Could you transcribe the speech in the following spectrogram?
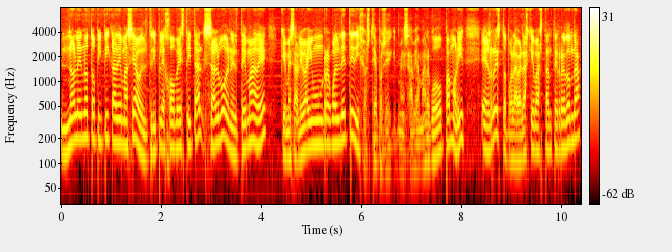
No le noto pipica demasiado el triple hop este y tal, salvo en el tema de que me salió ahí un revueldete y dije, hostia, pues me sabe amargo para morir. El resto, pues la verdad es que bastante redonda.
